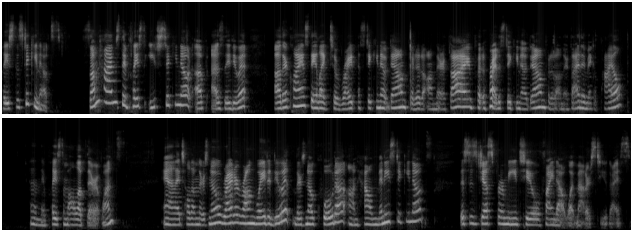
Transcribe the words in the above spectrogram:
place the sticky notes. Sometimes they place each sticky note up as they do it. Other clients, they like to write a sticky note down, put it on their thigh, put write a sticky note down, put it on their thigh. They make a pile and they place them all up there at once. And I tell them there's no right or wrong way to do it. There's no quota on how many sticky notes. This is just for me to find out what matters to you guys.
